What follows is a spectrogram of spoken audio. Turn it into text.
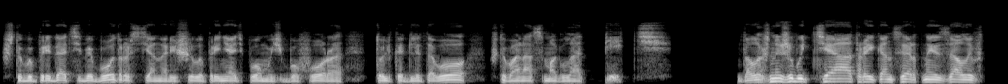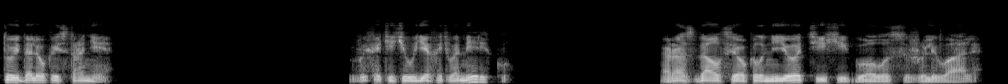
Чтобы придать себе бодрости, она решила принять помощь Буфора только для того, чтобы она смогла петь. Должны же быть театры и концертные залы в той далекой стране. «Вы хотите уехать в Америку?» Раздался около нее тихий голос Жулеваля.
